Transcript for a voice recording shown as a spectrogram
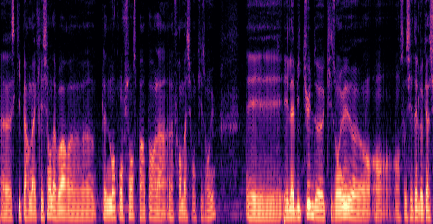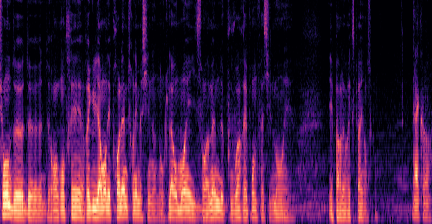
Euh, ce qui permet à Christian d'avoir euh, pleinement confiance par rapport à la, formation qu'ils ont eue et, l'habitude qu'ils ont eue euh, en, société de location de, rencontrer régulièrement des problèmes sur les machines. Donc là, au moins, ils sont à même de pouvoir répondre facilement et, par leur expérience. D'accord.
